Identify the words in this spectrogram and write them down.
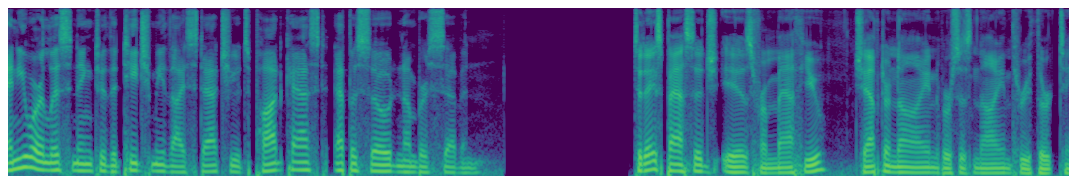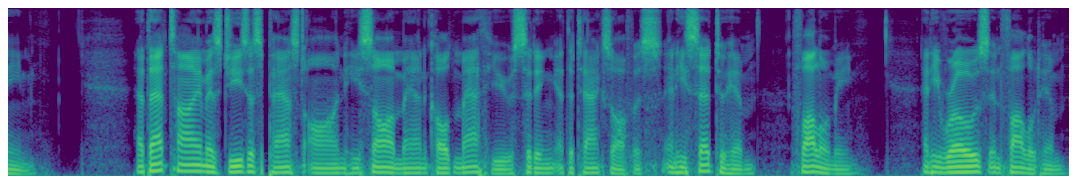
and you are listening to the Teach Me Thy Statutes podcast, episode number seven. Today's passage is from Matthew chapter 9, verses 9 through 13. At that time, as Jesus passed on, he saw a man called Matthew sitting at the tax office, and he said to him, Follow me. And he rose and followed him.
